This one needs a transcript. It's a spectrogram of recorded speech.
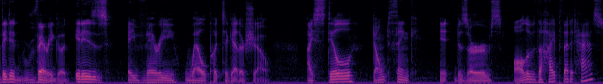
They did very good. It is a very well put together show. I still don't think it deserves all of the hype that it has.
